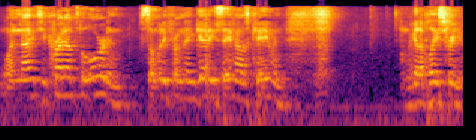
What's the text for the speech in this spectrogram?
one night she cried out to the Lord, and somebody from the Getty Safe House came and we got a place for you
